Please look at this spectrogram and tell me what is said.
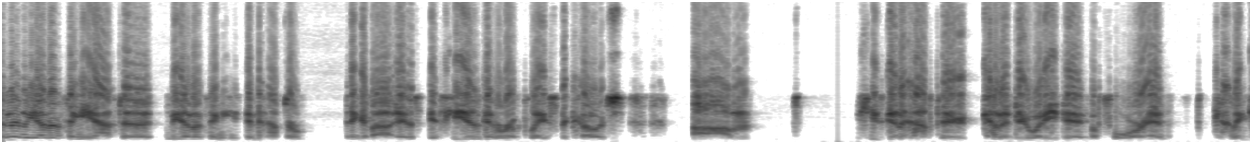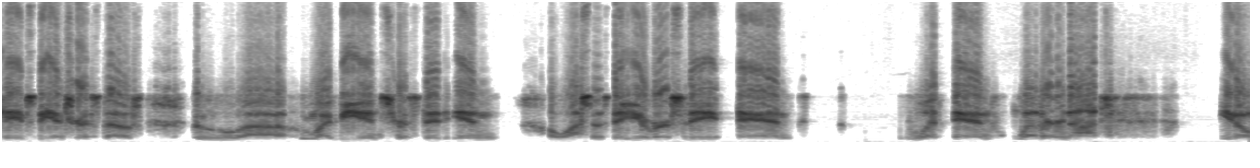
And then the other thing you have to, the other thing he's going to have to think about is if he is going to replace the coach, um, he's going to have to kind of do what he did before and kind of gauge the interest of who uh, who might be interested in a Washington State University and what and whether or not you know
